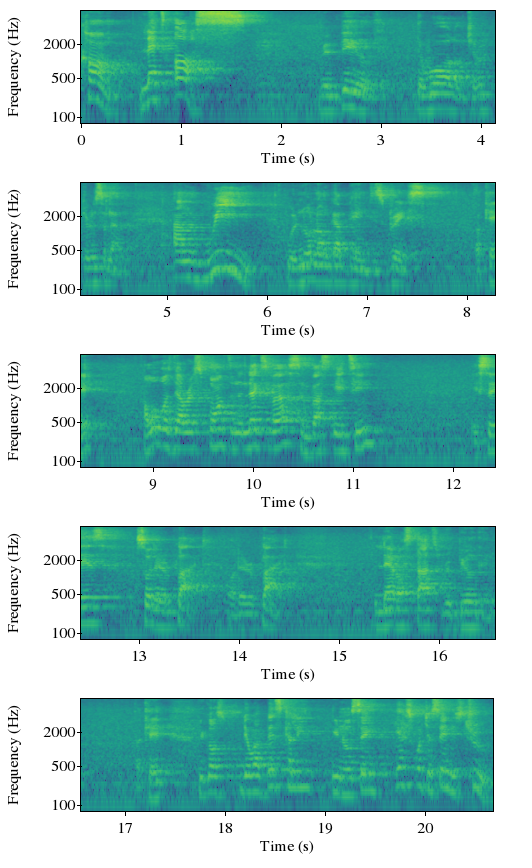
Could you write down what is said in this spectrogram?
Come, let us rebuild the wall of Jer- Jerusalem, and we will no longer be in disgrace. Okay? And what was their response in the next verse, in verse 18? It says, So they replied, or they replied, Let us start rebuilding. Okay? Because they were basically, you know, saying, Yes, what you're saying is true.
